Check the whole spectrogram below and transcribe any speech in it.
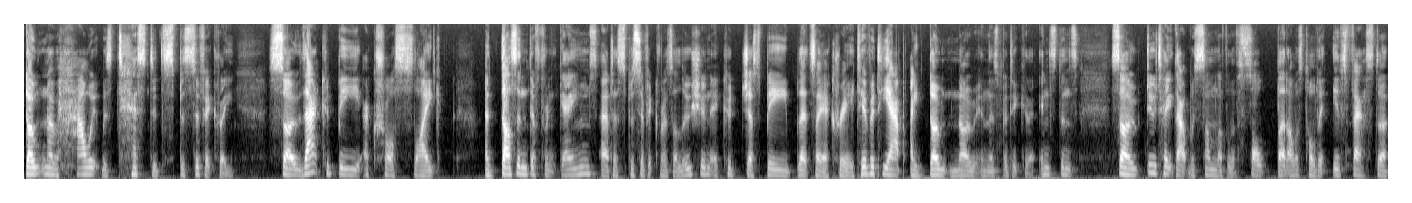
don't know how it was tested specifically. So that could be across like a dozen different games at a specific resolution. It could just be, let's say, a creativity app. I don't know in this particular instance. So do take that with some level of salt, but I was told it is faster,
